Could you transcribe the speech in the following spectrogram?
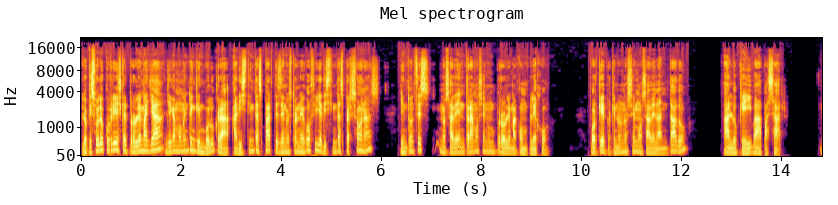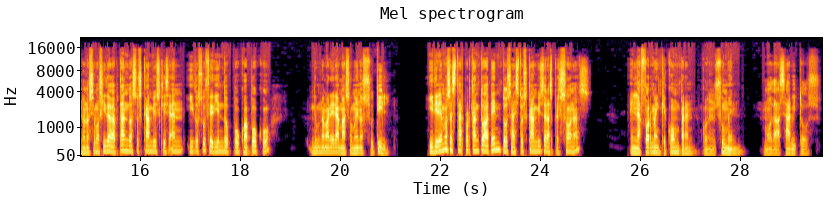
Lo que suele ocurrir es que el problema ya llega un momento en que involucra a distintas partes de nuestro negocio y a distintas personas y entonces nos adentramos en un problema complejo. ¿Por qué? Porque no nos hemos adelantado a lo que iba a pasar. No nos hemos ido adaptando a esos cambios que se han ido sucediendo poco a poco de una manera más o menos sutil. Y debemos estar, por tanto, atentos a estos cambios de las personas en la forma en que compran, consumen, modas, hábitos,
